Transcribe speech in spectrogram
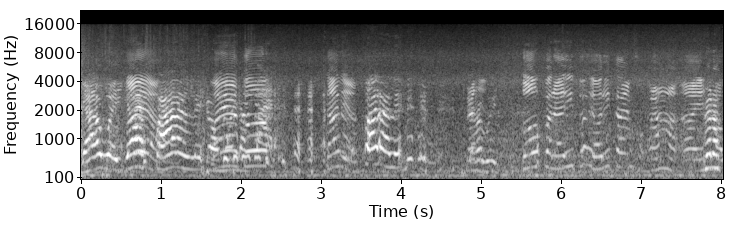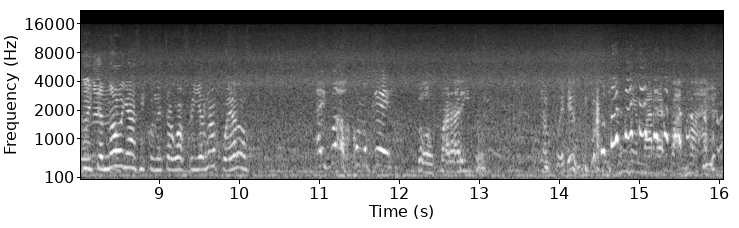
Ya, güey, ya, Vaya. párale. Vaya todos. Tania, Párale. Ya, güey. todos paraditos y ahorita. Ajá, a Pero tú dices, no, Yancy, con esta agua fría no puedo. Ay, vos, ¿cómo que? Todos paraditos. No puedo. Ni más repasar.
